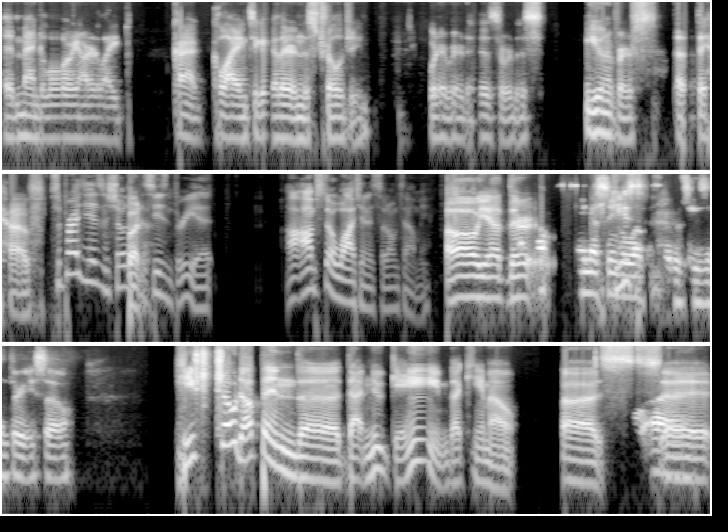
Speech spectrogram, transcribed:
and Mandalorian are like kind of colliding together in this trilogy, whatever it is, or this universe that they have. Surprised he hasn't showed up in season three yet. I- I'm still watching it, so don't tell me. Oh yeah, they're In a single He's- episode of season three, so he showed up in the that new game that came out uh, Uh, uh,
